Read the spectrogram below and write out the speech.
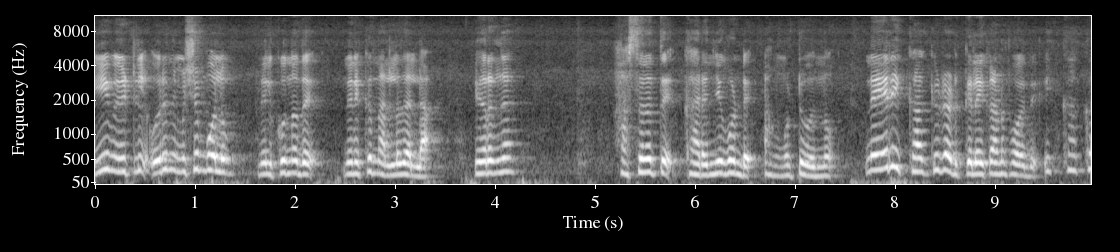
ഈ വീട്ടിൽ ഒരു നിമിഷം പോലും നിൽക്കുന്നത് നിനക്ക് നല്ലതല്ല. ഇറങ്ങ്. ഹസനത്ത് കരഞ്ഞുകൊണ്ട് അങ്ങോട്ട് വന്നു. നേരെ ഇക്കാക്കയുടെ അടുക്കലേക്കാണ് പോയത്. ഇക്കാക്ക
